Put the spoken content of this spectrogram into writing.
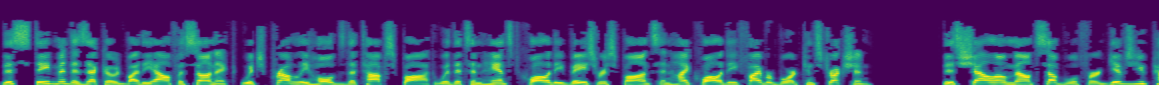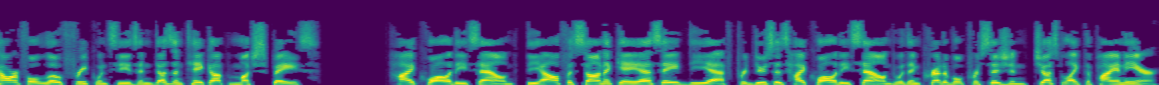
This statement is echoed by the Alphasonic, which proudly holds the top spot with its enhanced quality bass response and high-quality fiberboard construction. This shallow mount subwoofer gives you powerful low frequencies and doesn't take up much space. High-quality sound. The Alphasonic AS8DF produces high-quality sound with incredible precision, just like the Pioneer.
